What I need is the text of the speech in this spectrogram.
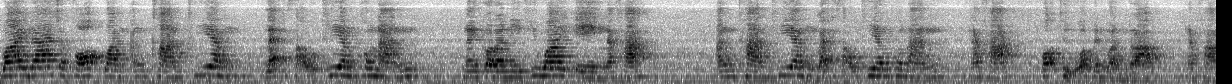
ไหว้ได้เฉพาะวันอังคารเที่ยงและเสาร์เที่ยงเท่านั้น ในกรณีที่ไหว้เองนะคะ อังคารเที่ยงและเสาร์เที่ยงเท่านั้นนะคะ เพราะถือว่าเป็นวันรับนะคะ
